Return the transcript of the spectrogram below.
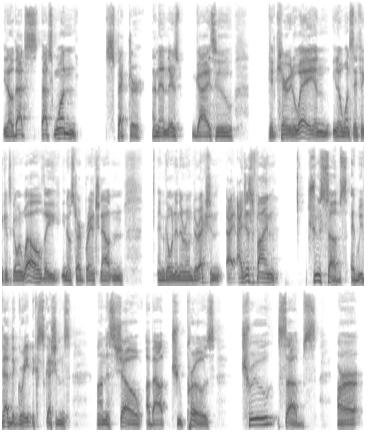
You know, that's that's one specter, and then there's guys who get carried away, and you know, once they think it's going well, they you know start branching out and and going in their own direction. I, I just find true subs, and we've had the great discussions on this show about true pros. True subs are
